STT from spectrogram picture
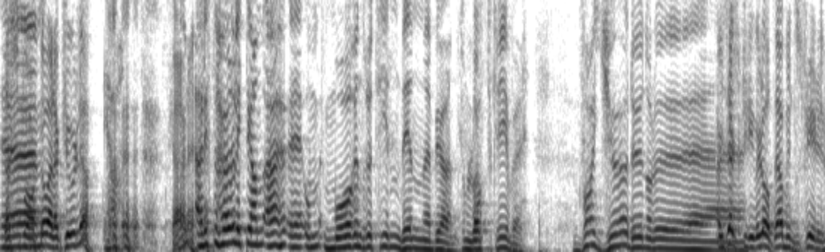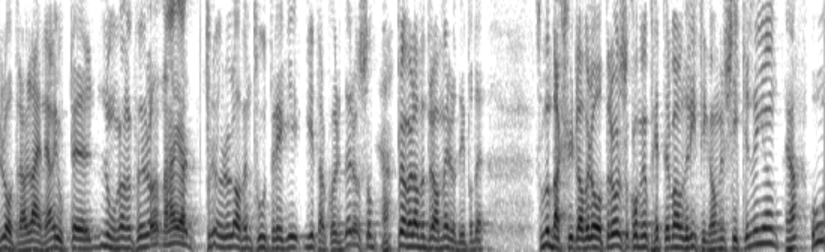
Det er smart å være kul, ja. Ja. Er. Jeg har lyst til å høre litt eh, om morgenrutinen din, eh, Bjørn, som låtskriver. Hva gjør du når du eh, Hvis jeg skriver låter, Jeg har begynt å skrive låter alene. Jeg har gjort det noen ganger før. Og nei, jeg prøver å lage en to-tre gi- gitarkorder, og så prøver jeg å lage en bra melodi på det. Så når Backstreet lager låter, så kommer jo Petter med all riffinga av musikken. Ja. Og,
